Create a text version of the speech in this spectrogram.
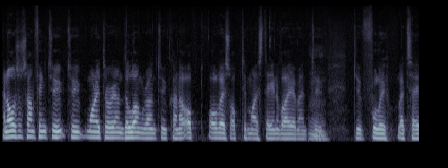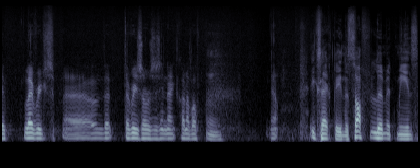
And also something to monitor in the long run to kind of always optimize the environment to mm. fully, let's say, leverage the resources in that kind of a, yeah. Exactly. And the soft limit means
